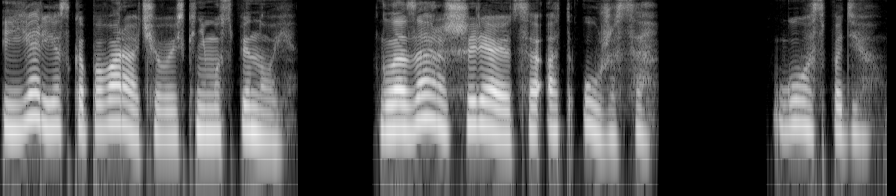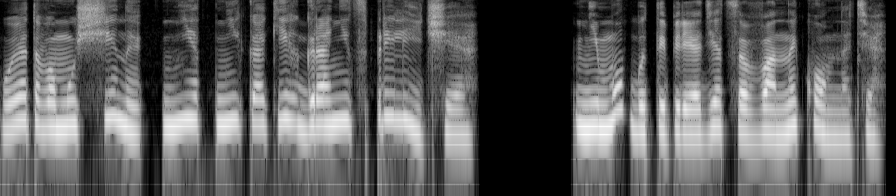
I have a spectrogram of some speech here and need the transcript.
и я резко поворачиваюсь к нему спиной. Глаза расширяются от ужаса. Господи, у этого мужчины нет никаких границ приличия. Не мог бы ты переодеться в ванной комнате?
